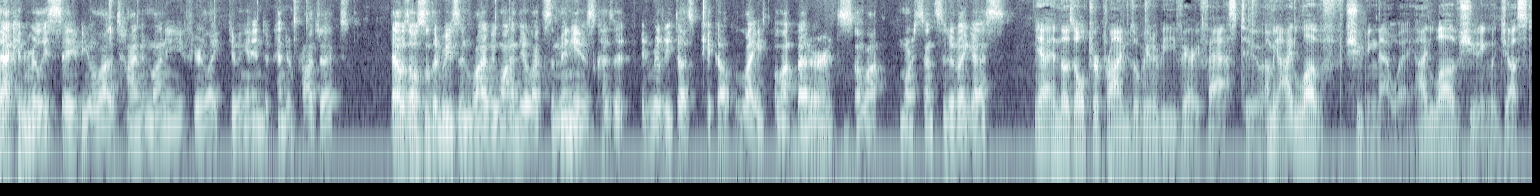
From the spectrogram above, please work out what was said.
that can really save you a lot of time and money if you're like doing an independent project. That was also the reason why we wanted the Alexa Mini is because it, it really does pick up light a lot better. It's a lot more sensitive, I guess. Yeah, and those ultra primes will be going to be very fast too. I mean, I love shooting that way. I love shooting with just,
